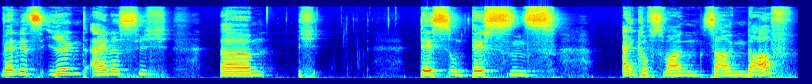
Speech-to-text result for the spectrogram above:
wenn jetzt irgendeiner sich ähm, ich, des und dessens Einkaufswagen sagen darf,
